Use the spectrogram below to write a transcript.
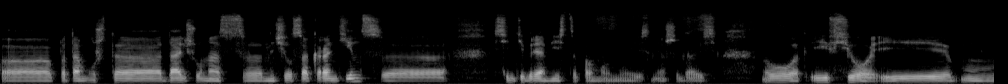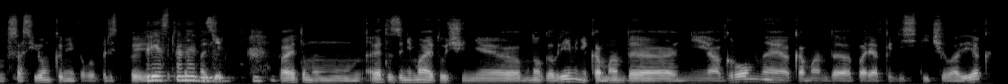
а, потому что дальше у нас э, начался карантин с э, сентября месяца, по-моему, если не ошибаюсь. Вот, и все. И со съемками как бы приостановили. Поэтому это занимает очень э, много времени. Команда не огромная, команда порядка 10 человек,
